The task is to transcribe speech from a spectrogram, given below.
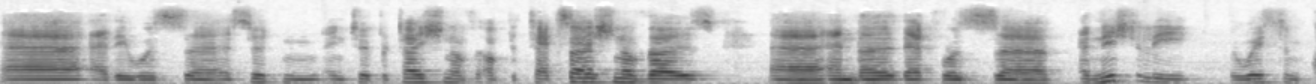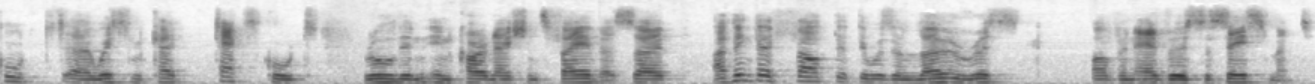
uh, there was uh, a certain interpretation of, of the taxation of those, uh, and the, that was initially the Western Court, Western Cape Tax Court ruled in, in Coronation's favour. So I think they felt that there was a low risk of an adverse assessment.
